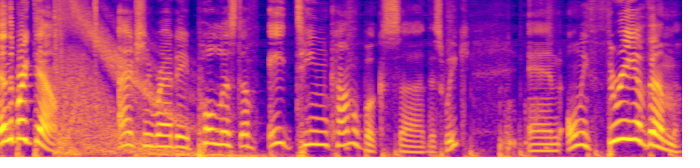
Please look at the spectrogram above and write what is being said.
And the breakdown. I actually read a pull list of 18 comic books uh, this week, and only three of them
